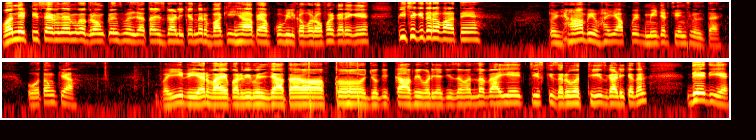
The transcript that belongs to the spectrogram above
187 एट्टी का ग्राउंड क्लेंस मिल जाता है इस गाड़ी के अंदर, बाकी यहाँ पे आपको व्हील कवर ऑफ़र करेंगे। पीछे की तरफ़ आते हैं तो यहाँ भी भाई आपको एक मेजर चेंज मिलता है, वो तो क्या? भाई रियर वाइपर भी मिल जाता है आपको, जो कि काफ़ी बढ़िया चीज़ है। मतलब भाई, ये चीज़ की ज़रूरत थी इस गाड़ी के अंदर, दे दी है।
